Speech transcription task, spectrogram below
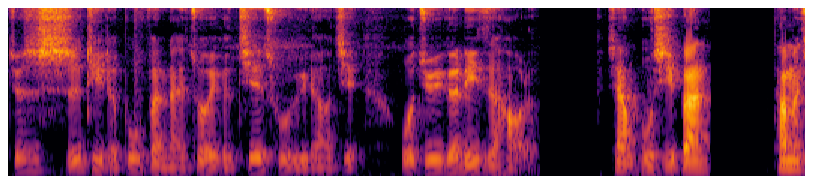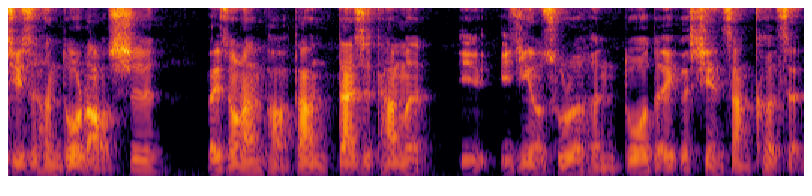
就是实体的部分来做一个接触与了解。我举一个例子好了，像补习班，他们其实很多老师。北中南跑，但但是他们已已经有出了很多的一个线上课程，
